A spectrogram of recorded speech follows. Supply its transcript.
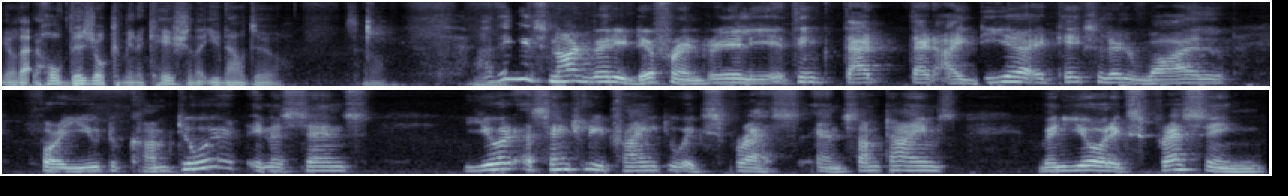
you know that whole visual communication that you now do. So. I think it's not very different, really. I think that that idea it takes a little while for you to come to it. In a sense, you're essentially trying to express and sometimes when you're expressing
